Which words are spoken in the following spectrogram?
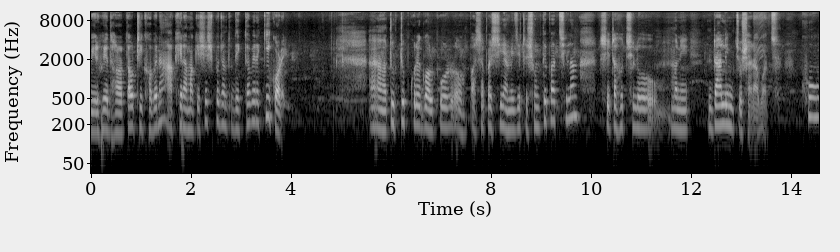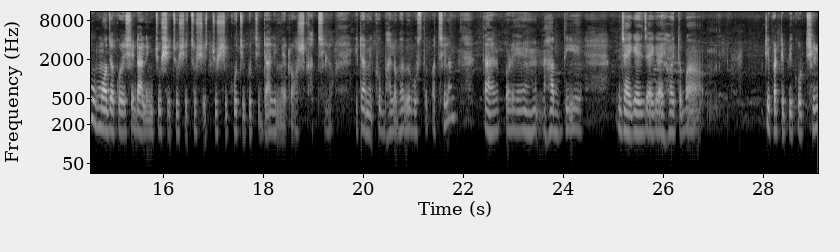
বের হয়ে ধরাটাও ঠিক হবে না। আখের আমাকে শেষ পর্যন্ত দেখতে হবে এরা কী করে। টুপটুপ করে গল্পর পাশাপাশি আমি যেটা শুনতে পাচ্ছিলাম, সেটা হচ্ছিল মানে ডালিম চোষার আওয়াজ। খুব মজা করে সে ডালিম চুষে চুষে চুষে চুষে কচি কচি ডালিমের রস খাচ্ছিল। এটা আমি খুব ভালোভাবে বুঝতে পারছিলাম। তারপরে হাত দিয়ে জায়গায় জায়গায় হয়তো বা টিপাটিপি করছিল,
